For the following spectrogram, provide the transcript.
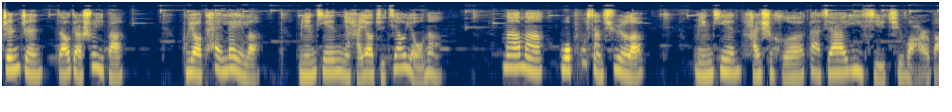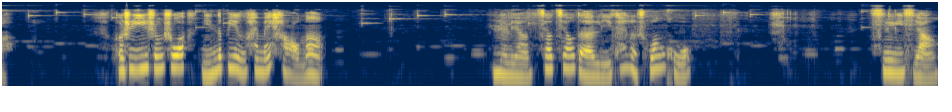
珍珍，早点睡吧，不要太累了，明天你还要去郊游呢。”妈妈，我不想去了。明天还是和大家一起去玩吧。可是医生说您的病还没好呢。月亮悄悄地离开了窗户，心里想：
